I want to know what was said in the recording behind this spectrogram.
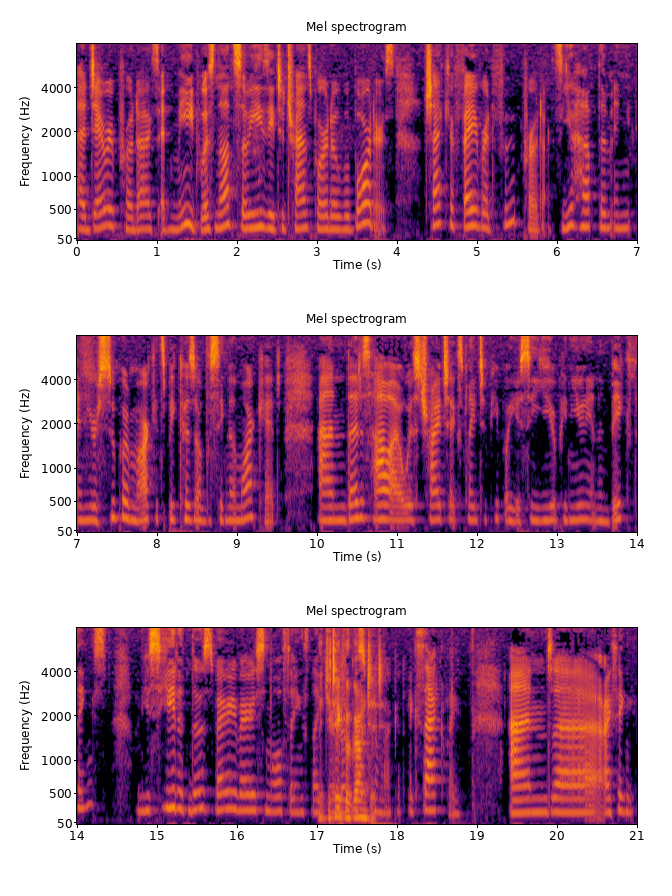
uh, dairy products and meat was not so easy to transport over borders. Check your favorite food products. You have them in, in your supermarkets because of the single market. And that is how I always try to explain to people. You see European Union in big things, but you see it in those very, very small things like that you take for granted. Exactly. And uh, I think,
